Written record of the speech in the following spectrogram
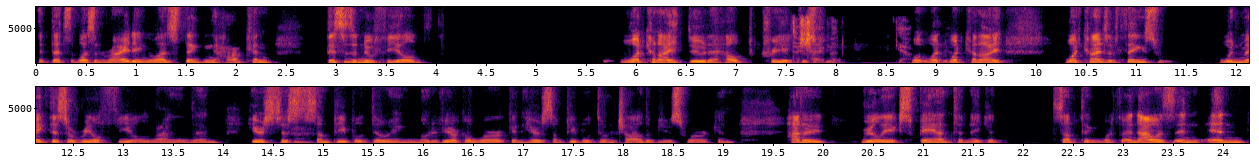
that wasn't writing, was thinking, how can this is a new field. What can I do to help create to this field? Yeah. What, what what can I what kinds of things would make this a real field rather than here's just mm. some people doing motor vehicle work and here's some people doing child abuse work and how to really expand to make it something worth and I was in and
